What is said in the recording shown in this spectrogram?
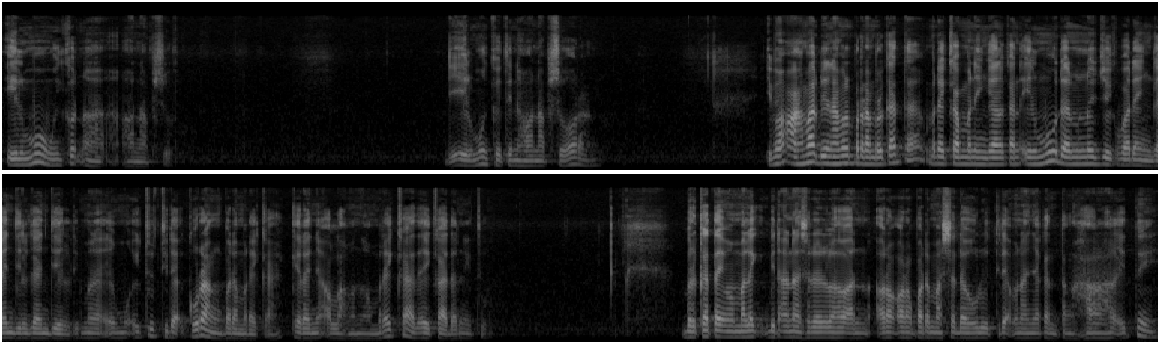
ilmu mengikut nafsu. Di ilmu ikutin hawa nafsu orang. Imam Ahmad bin Hanbal pernah berkata, mereka meninggalkan ilmu dan menuju kepada yang ganjil-ganjil, di mana ilmu itu tidak kurang pada mereka. Kiranya Allah menolong mereka dari keadaan itu. Berkata Imam Malik bin Anas orang-orang pada masa dahulu tidak menanyakan tentang hal-hal itu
